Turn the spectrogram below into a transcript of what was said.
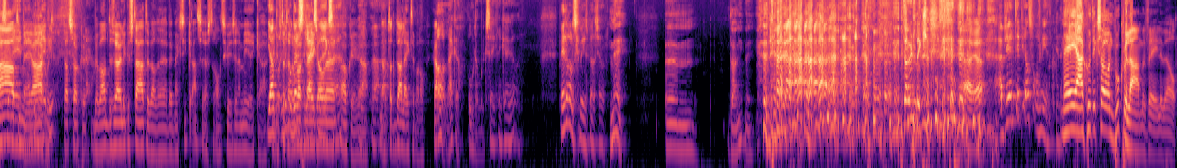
Ah, gaat die eten, mee. Ja, begrijp goed. je? Dat zou kunnen. Ik ben wel in de zuidelijke staten wel eh, bij Mexicaanse restaurants geweest in Amerika. Ik Ja, of dat dan is Tex-Mex, eh? Oké, ja. Ja, ja. Nou, dat, daar lijkt het wel op. Ja. Oh, lekker. Oh, dan moet ik zeker een keer gaan. Ben je er al eens geweest, Bertjan? Nee. Ehm, niet, nee. Duidelijk. Ja, ja. Heb jij een tipje als of niet? Nee, ja, goed. Ik zou een boek willen aanbevelen wel.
